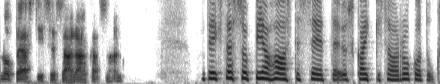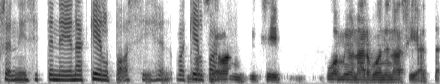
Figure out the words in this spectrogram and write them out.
nopeasti se saadaan kasaan. Mutta eikö tässä ole pian haaste se, että jos kaikki saa rokotuksen, niin sitten ne ei enää kelpaa siihen? Vai kelpaa? No, se on yksi huomionarvoinen asia, että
